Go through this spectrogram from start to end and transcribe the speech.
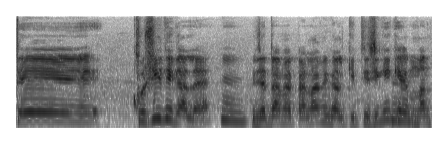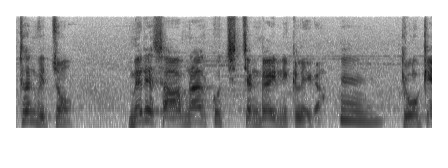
ਤੇ ਖੁਸ਼ੀ ਦੀ ਗੱਲ ਹੈ। ਜਿੱਦਾਂ ਮੈਂ ਪਹਿਲਾਂ ਵੀ ਗੱਲ ਕੀਤੀ ਸੀਗੀ ਕਿ ਮੰਥਨ ਵਿੱਚੋਂ ਮੇਰੇ ਹਿਸਾਬ ਨਾਲ ਕੁਝ ਚੰਗਾ ਹੀ ਨਿਕਲੇਗਾ। ਕਿਉਂਕਿ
